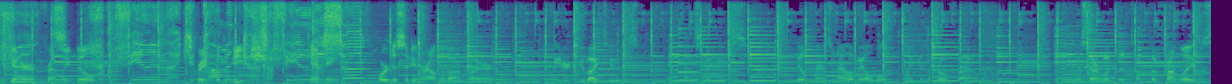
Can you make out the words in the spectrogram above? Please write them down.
beginner-friendly build. It's great for the beach, camping, or just sitting around the bonfire. Peter 2x2s and fence pickets. Build plans are now available. Link in the profile. I start with the, top, the front legs,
